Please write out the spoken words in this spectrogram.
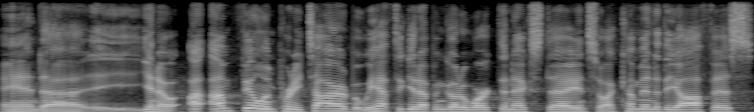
And, uh, you know, I, I'm feeling pretty tired, but we have to get up and go to work the next day. And so I come into the office.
